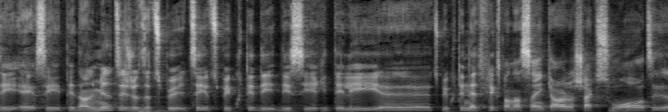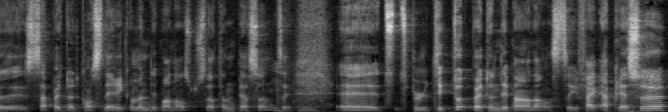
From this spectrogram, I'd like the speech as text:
Eh, t'es dans le mille, tu sais. Je veux dire, tu peux, tu peux écouter des, des séries télé, euh, tu peux écouter Netflix pendant 5 heures chaque soir, tu sais. Euh, ça peut être considéré comme une dépendance pour certaines personnes, tu sais. Mm-hmm. Euh, tu, peux, tout peut être une dépendance, tu sais. Fait après ça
